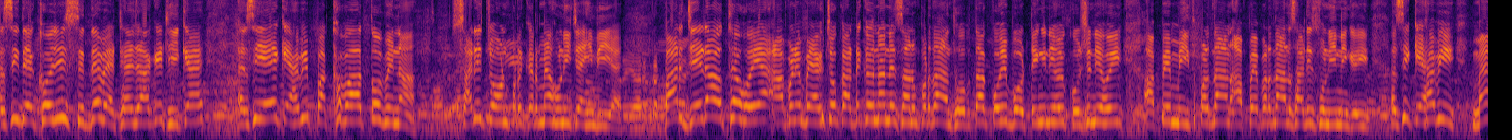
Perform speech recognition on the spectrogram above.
ਅਸੀਂ ਦੇਖੋ ਜੀ ਸਿੱਧੇ ਬੈਠੇ ਹਾਂ ਜਾ ਕੇ ਠੀਕ ਹੈ। ਅਸੀਂ ਇਹ ਕਿਹਾ ਵੀ ਪੱਖਵਾਦ ਤੋਂ ਬਿਨਾ ਸਾਰੀ ਚੋਣ ਪ੍ਰਕਿਰਿਆ ਹੋਣੀ ਚਾਹੀਦੀ ਹੈ। ਪਰ ਜਿਹੜਾ ਉੱਥੇ ਹੋਇਆ ਆਪਣੇ ਬੈਗ ਚੋਂ ਕੱਢ ਕੇ ਉਹਨਾਂ ਨੇ ਸਾਨੂੰ ਪ੍ਰਧਾਨ ਥੋਪਤਾ ਕੋਈ VOTING ਨਹੀਂ ਹੋਈ ਕੁਝ ਨਹੀਂ ਹੋਈ। ਆਪੇ ਮੀਤ ਪ੍ਰਧਾਨ ਆਪੇ ਪ੍ਰਧਾਨ ਸਾਡੀ ਸੁਣੀ ਨਹੀਂ ਗਈ। ਅਸੀਂ ਕਿਹਾ ਵੀ ਮੈਂ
